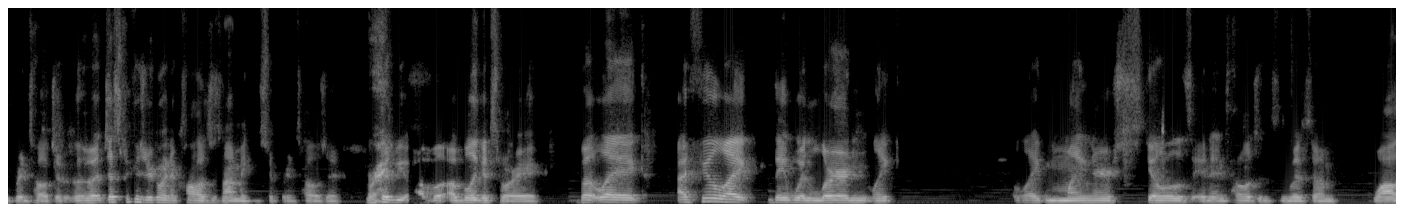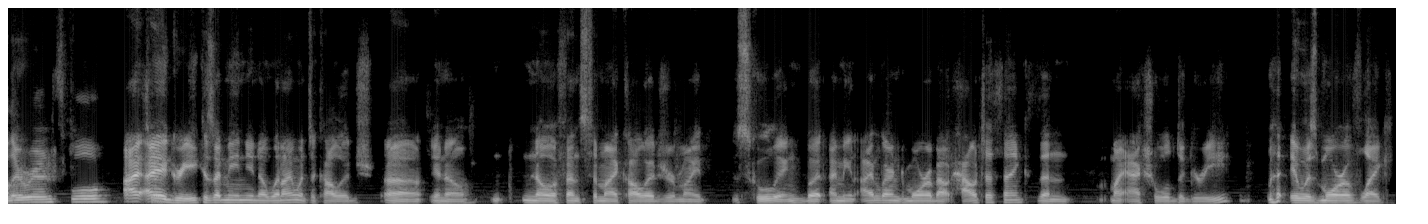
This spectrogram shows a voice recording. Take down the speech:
super intelligent, but just because you're going to college does not make you super intelligent. It could be ob- obligatory. but like I feel like they would learn like like minor skills in intelligence and wisdom while they were in school. I, I agree because I mean, you know, when I went to college, uh, you know, n- no offense to my college or my schooling, but I mean, I learned more about how to think than my actual degree. it was more of like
